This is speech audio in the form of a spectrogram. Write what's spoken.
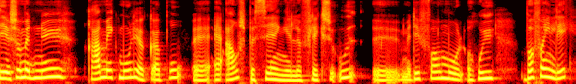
det er jo så med den nye ramme ikke muligt at gøre brug af afspacering eller flekse ud med det formål at ryge. Hvorfor egentlig ikke?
